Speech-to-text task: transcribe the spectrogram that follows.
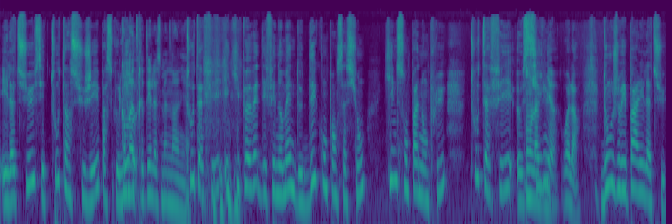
Et là-dessus, c'est tout un sujet parce que... Qu'on a traité la semaine dernière. Tout à fait. et qui peuvent être des phénomènes de décompensation qui ne sont pas non plus tout à fait euh, signes. Voilà. Donc, je ne vais pas aller là-dessus.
